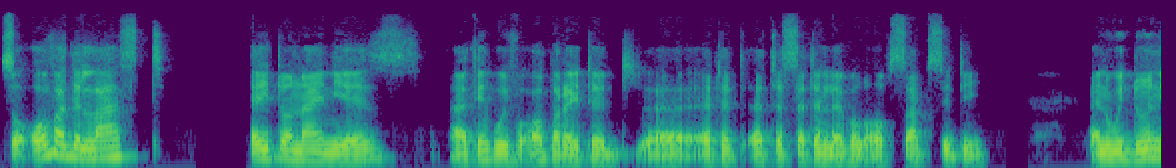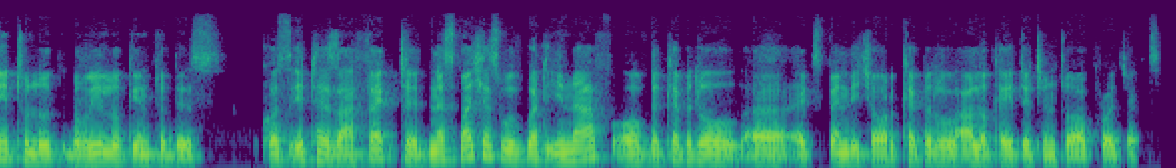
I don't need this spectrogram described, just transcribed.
So over the last eight or nine years, I think we've operated uh, at, a, at a certain level of subsidy. And we do need to look, relook into this because it has affected, and as much as we've got enough of the capital uh, expenditure or capital allocated into our projects,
